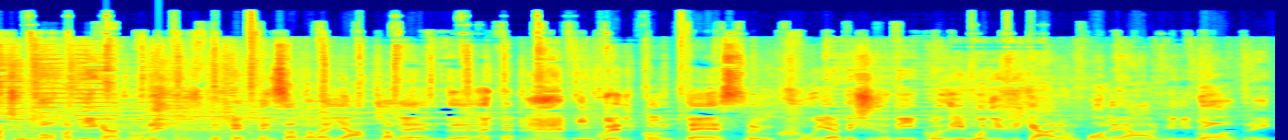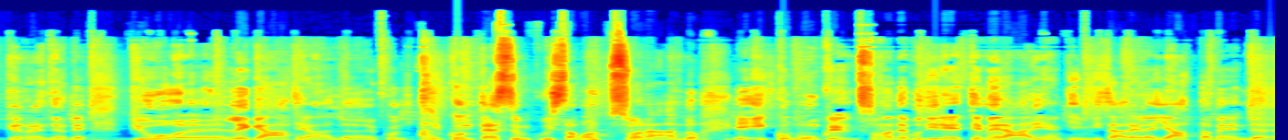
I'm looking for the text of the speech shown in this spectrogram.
Faccio un po' fatica a non ridere pensando alla Yatta Band in quel contesto in cui ha deciso di così modificare un po' le armi di Goldrake, renderle più eh, legate al, al contesto in cui stavano suonando e, e comunque insomma devo dire temerari anche invitare la Yatta Band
